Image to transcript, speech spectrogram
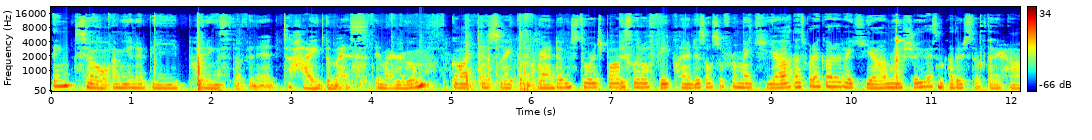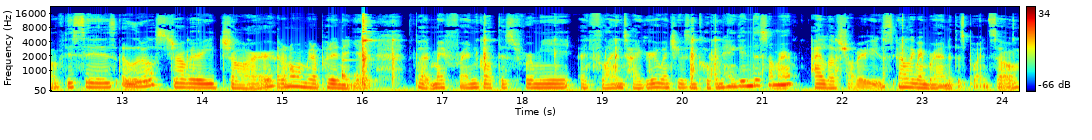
thing. So I'm gonna be putting stuff in it to hide the mess in my room. Got this like random storage box. This little fake plant is also from Ikea. That's what I got at Ikea. I'm gonna show you guys some other stuff that I have. This is a little strawberry jar. I don't know what I'm gonna put in it yet but my friend got this for me at Flying Tiger when she was in Copenhagen this summer. I love strawberries. Kind of like my brand at this point, so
